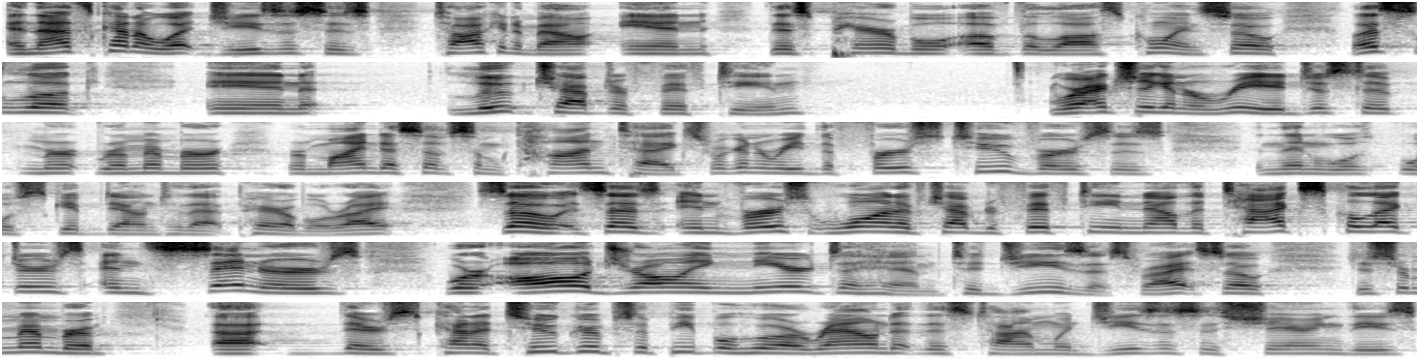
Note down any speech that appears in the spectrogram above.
And that's kind of what Jesus is talking about in this parable of the lost coin. So let's look in Luke chapter 15 we're actually going to read, just to remember, remind us of some context. We're going to read the first two verses and then we'll, we'll skip down to that parable, right? So it says in verse 1 of chapter 15 Now the tax collectors and sinners were all drawing near to him, to Jesus, right? So just remember, uh, there's kind of two groups of people who are around at this time when Jesus is sharing these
